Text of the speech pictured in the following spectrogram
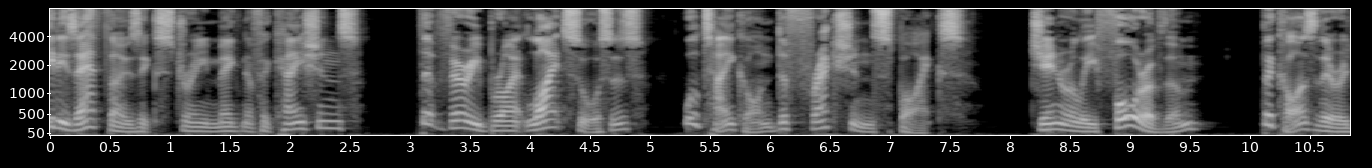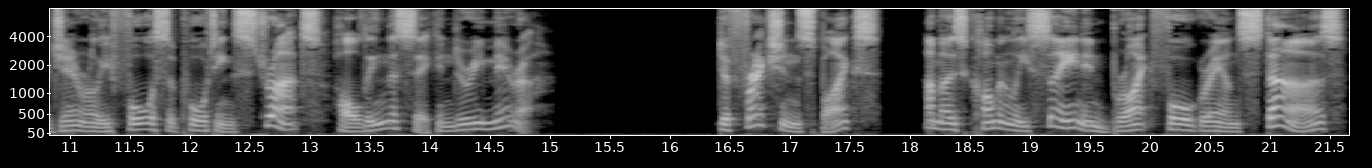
It is at those extreme magnifications that very bright light sources will take on diffraction spikes, generally four of them, because there are generally four supporting struts holding the secondary mirror. Diffraction spikes are most commonly seen in bright foreground stars,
